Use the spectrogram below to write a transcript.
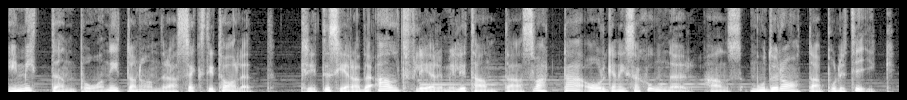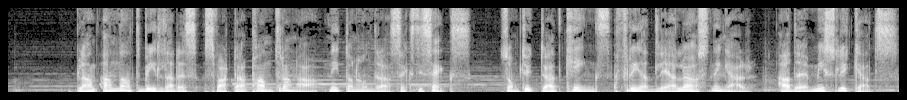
I mitten på 1960-talet kritiserade allt fler militanta svarta organisationer hans moderata politik. Bland annat bildades Svarta pantrarna 1966 som tyckte att Kings fredliga lösningar hade misslyckats.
